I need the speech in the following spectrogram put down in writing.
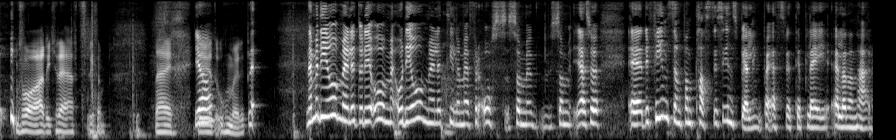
vad hade krävts liksom? Nej, det är Ja. helt omöjligt. Nej men det är omöjligt och det är, omö- och det är omöjligt till och med för oss som, som alltså, eh, det finns en fantastisk inspelning på SVT Play, eller den här.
